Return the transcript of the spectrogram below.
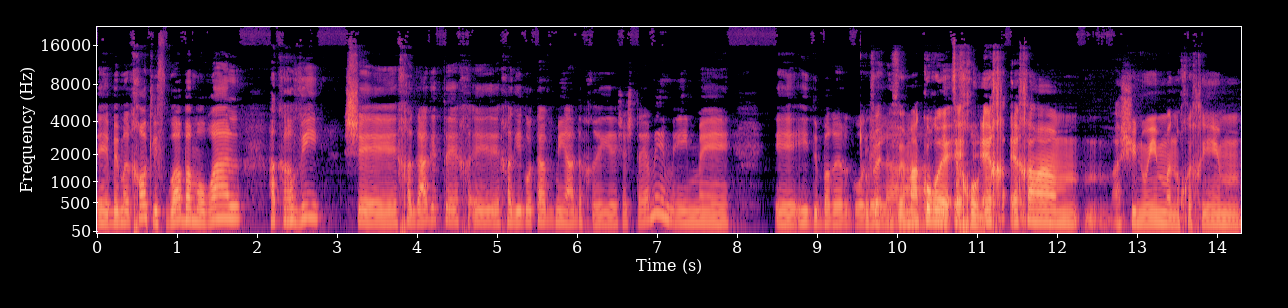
אה, במרכאות, לפגוע במורל הקרבי שחגג את אה, אה, חגיגותיו מיד אחרי אה, ששת הימים, אם אה, אה, התברר גודל ו- ומה קורה, הניצחון. איך, איך ה- השינויים הנוכחיים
